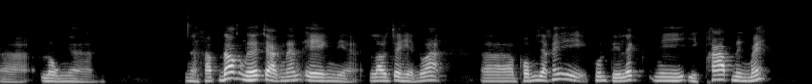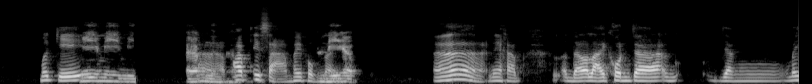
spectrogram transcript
อ่าโรงงานนะครับนอกเหนือจากนั้นเองเนี่ยเราจะเห็นว่าอ่าผมอยากให้คุณติเล็กมีอีกภาพหนึ่งไหม เมื่อกี้ มีมีมีแป๊บหนึ่งอ่าคภารับพที่สามให้ผมอันหน่อยนี้ครับอ่าเนี่ยครับเดี๋ยวหลายคนจะยังไม่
